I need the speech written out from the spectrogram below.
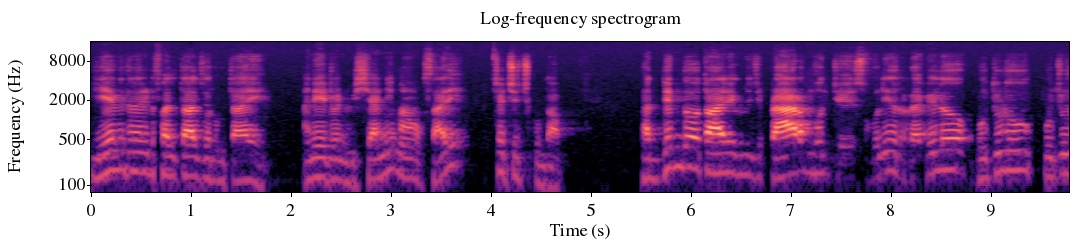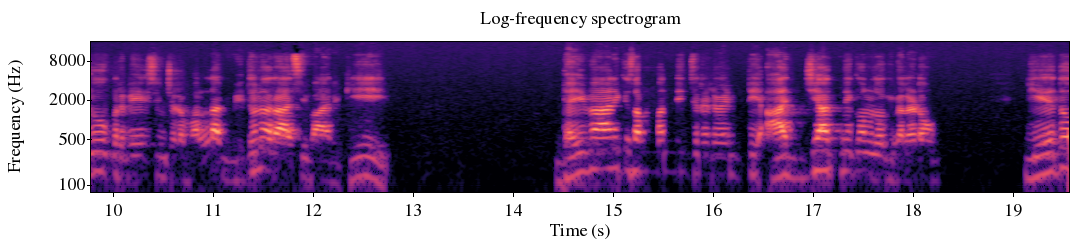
ఏ విధమైన ఫలితాలు జరుగుతాయి అనేటువంటి విషయాన్ని మనం ఒకసారి చర్చించుకుందాం. పద్దెనిమిదో తారీఖు నుంచి ప్రారంభం చేసుకుని రవిలో బుధుడు కుజుడు ప్రవేశించడం వల్ల మిథున రాశి వారికి దైవానికి సంబంధించినటువంటి ఆధ్యాత్మికంలోకి వెళ్ళడం ఏదో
